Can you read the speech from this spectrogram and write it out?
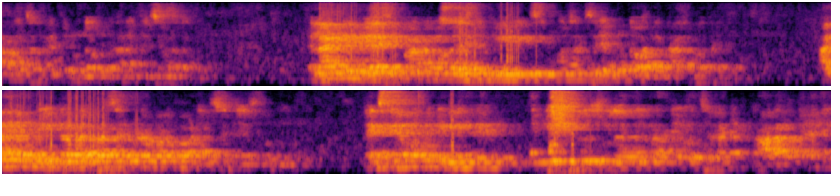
ఆలోచన అయితే ఉండవు దాన్ని తీసేవాళ్ళకు ఎలాంటి వేసి పాఠము వేసి ఫీలింగ్స్ ఇమోషన్స్ ఏముండవు అది కాకపోతే. అది మిగతా పది పర్సెంట్ కూడా మన బాడీ సెట్ చేస్తుంది. నెక్స్ట్ ఏమవుతుంది మిగిలింది? వచ్చేలాంటి కారణమే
